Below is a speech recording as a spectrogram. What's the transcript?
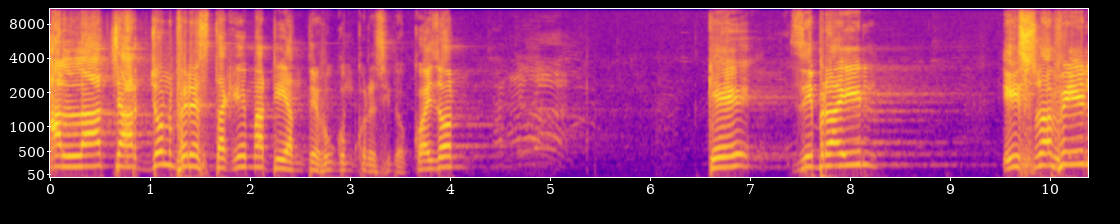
আল্লাহ চারজন ফেরেস্তাকে মাটি আনতে হুকুম করেছিল। কয়জন? কে? জিব্রাইল, ইসরাফিল,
